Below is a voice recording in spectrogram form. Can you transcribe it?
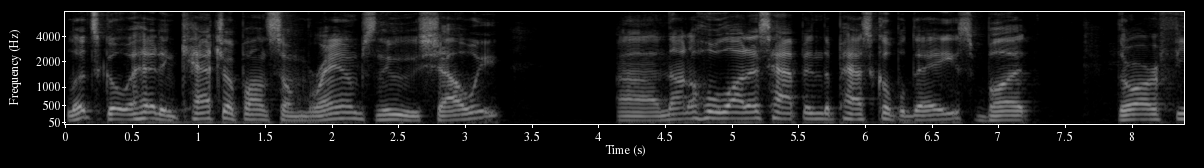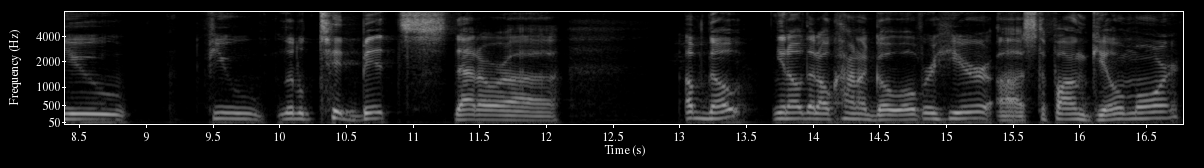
let's go ahead and catch up on some Rams news, shall we? Uh, not a whole lot has happened the past couple days, but there are a few few little tidbits that are uh, of note, you know, that I'll kind of go over here. Uh, Stephon Gilmore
